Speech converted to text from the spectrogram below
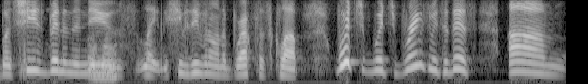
but she's been in the news mm-hmm. lately. She was even on the Breakfast Club, which which brings me to this. Um,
